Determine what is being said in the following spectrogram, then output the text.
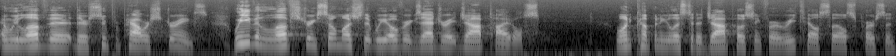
And we love their, their superpower strengths. We even love strength so much that we over exaggerate job titles. One company listed a job posting for a retail salesperson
